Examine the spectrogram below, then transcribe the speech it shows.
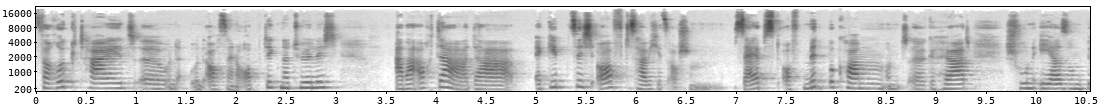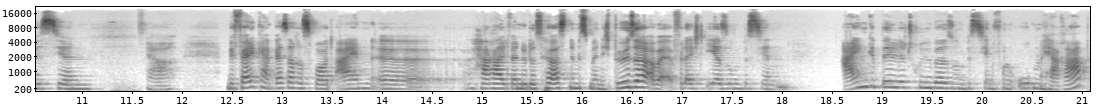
Verrücktheit äh, und, und auch seine Optik natürlich. Aber auch da, da ergibt sich oft, das habe ich jetzt auch schon selbst oft mitbekommen und äh, gehört, schon eher so ein bisschen, ja, mir fällt kein besseres Wort ein. Äh, Harald, wenn du das hörst, nimm es mir nicht böse, aber vielleicht eher so ein bisschen eingebildet rüber, so ein bisschen von oben herab.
